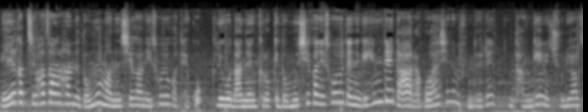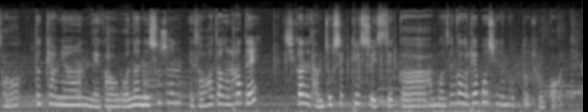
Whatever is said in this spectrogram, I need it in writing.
매일같이 화장을 하는데 너무 많은 시간이 소요가 되고 그리고 나는 그렇게 너무 시간이 소요되는 게 힘들다라고 하시는 분들은 좀 단계를 줄여서 어떻게 하면 내가 원하는 수준에서 화장을 하되 시간을 단축시킬 수 있을까 한번 생각을 해보시는 것도 좋을 것 같아요.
